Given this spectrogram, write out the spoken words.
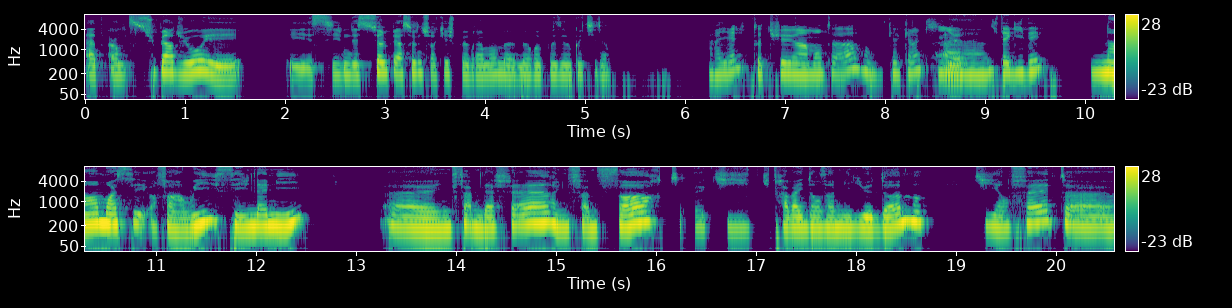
un super duo et, et c'est une des seules personnes sur qui je peux vraiment me, me reposer au quotidien. Ariel, toi, tu as eu un mentor ou quelqu'un qui, euh, Euh, qui t'a guidé? Non, moi, c'est. Enfin, oui, c'est une amie, euh, une femme d'affaires, une femme forte euh, qui, qui travaille dans un milieu d'hommes, qui, en fait, euh,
